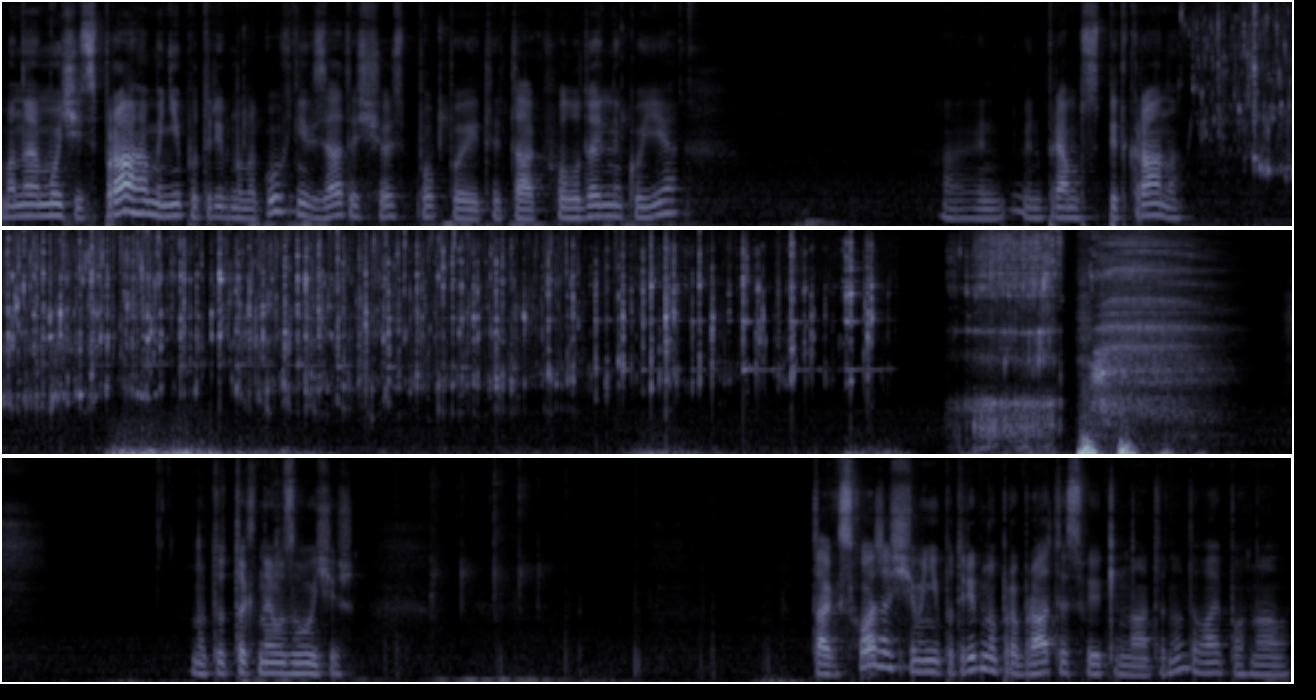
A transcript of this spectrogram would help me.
Мене мучить спрага, мені потрібно на кухні взяти щось попити. Так, в холодильнику є. Він, він прям з-під крана. Ну тут так не озвучиш. Так, схоже, що мені потрібно прибрати свою кімнату. Ну, давай, погнали.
